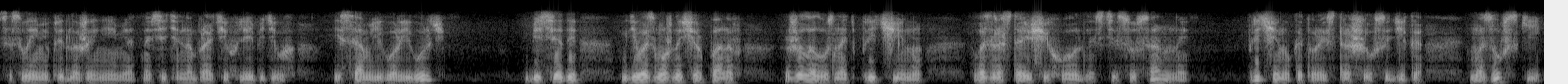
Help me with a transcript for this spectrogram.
со своими предложениями относительно братьев Лебедевых и сам Егор Егорович, беседы, где, возможно, Черпанов желал узнать причину возрастающей холодности Сусанны, причину которой страшился дико Мазурский,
